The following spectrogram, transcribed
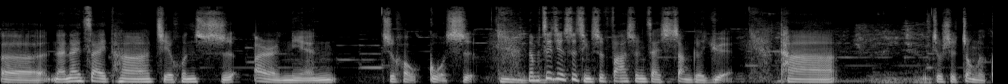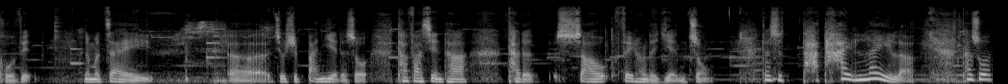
呃，奶奶在他结婚十二年。之后过世，嗯，那么这件事情是发生在上个月，他就是中了 COVID，那么在呃就是半夜的时候，他发现他他的烧非常的严重，但是他太累了，他说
